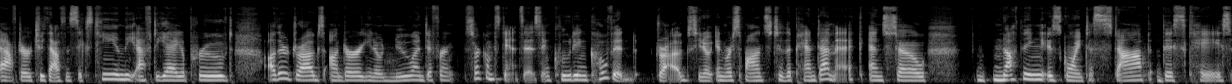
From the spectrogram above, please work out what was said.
after 2016 the FDA approved other drugs under you know new and different circumstances including covid drugs you know in response to the pandemic and so nothing is going to stop this case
